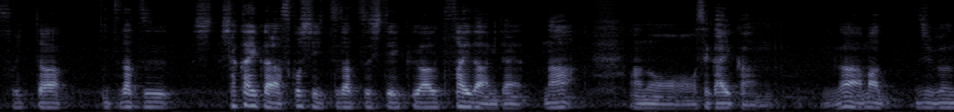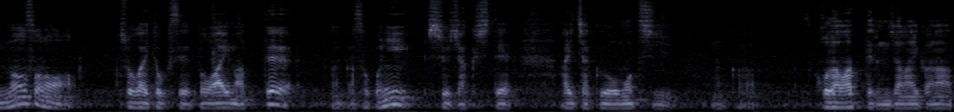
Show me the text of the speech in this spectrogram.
そういった逸脱社会から少し逸脱していくアウトサイダーみたいなあの世界観が、まあ、自分のその障害特性と相まってなんかそこに執着して愛着を持ちなんかこだわってるんじゃないかな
